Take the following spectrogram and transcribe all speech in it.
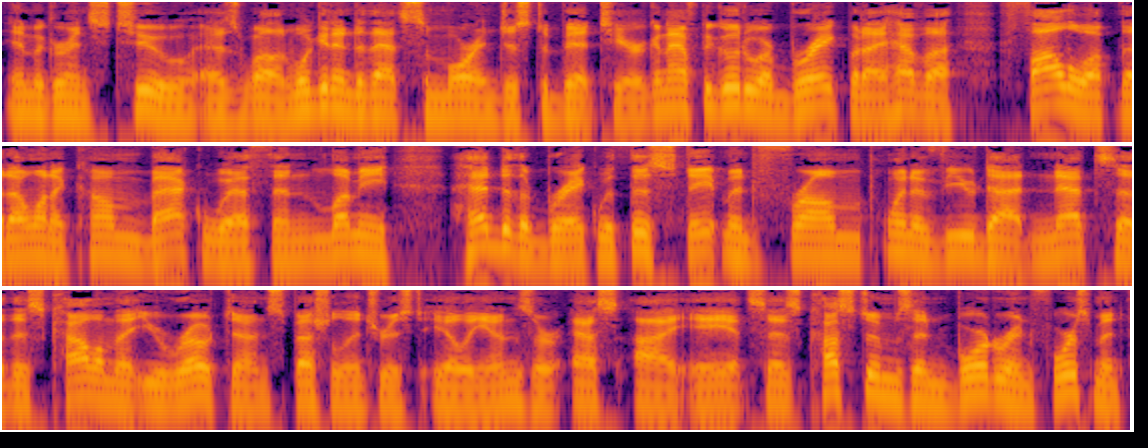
immigrants too, as well. And we'll get into that some more in just a bit here. Going to have to go to a break, but I have a follow up that I want to come back with. And let me head to the break with this statement from pointofview.net, uh, this column that you wrote on special interest aliens or SIA. It says Customs and Border Enforcement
